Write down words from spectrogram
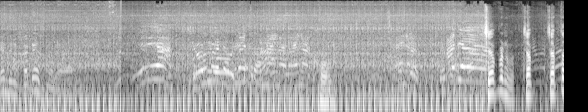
ఏం దీనికి కట్టేస్తున్నారా చెప్పండి చెప్ చెప్తా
